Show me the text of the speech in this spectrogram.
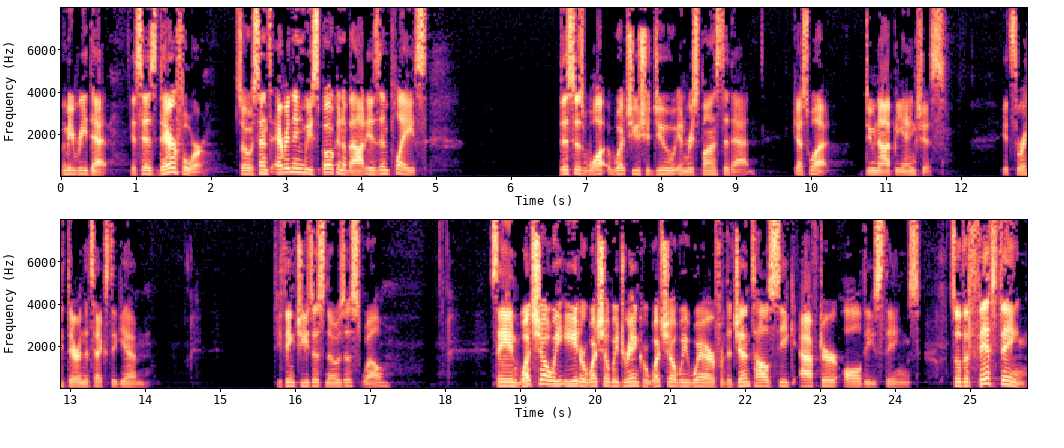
Let me read that. It says, Therefore, so since everything we've spoken about is in place, this is what, what you should do in response to that. Guess what? Do not be anxious. It's right there in the text again. Do you think Jesus knows us well? Saying, What shall we eat, or what shall we drink, or what shall we wear? For the Gentiles seek after all these things. So, the fifth thing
